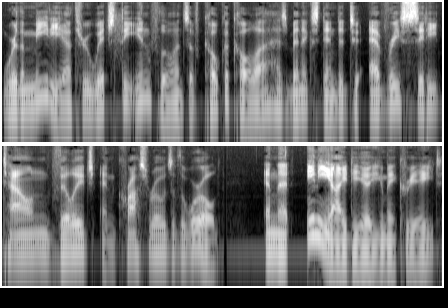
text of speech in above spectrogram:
were the media through which the influence of Coca Cola has been extended to every city, town, village, and crossroads of the world, and that any idea you may create,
